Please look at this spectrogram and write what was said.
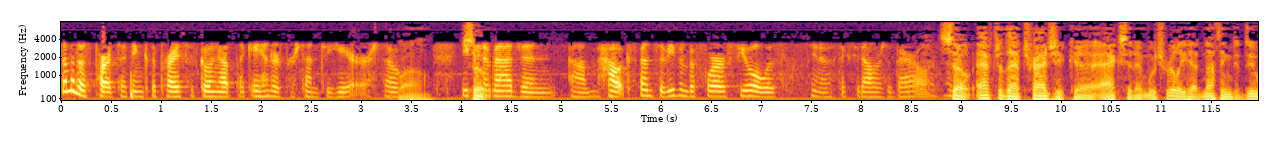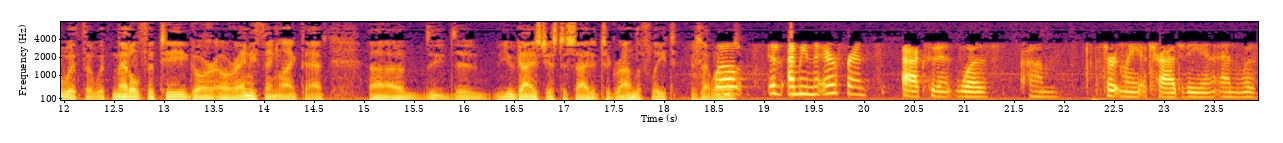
some of those parts, I think the price was going up like 800% a year. So Wow. you So- can imagine um, how expensive, even before fuel was, you know, $60 a barrel. So after that tragic uh, accident, which really had nothing to do with uh, with metal fatigue or, or anything like that, uh, the, the, you guys just decided to ground the fleet. Is that what? Well, it, I mean, the Air France accident was um, certainly a tragedy and, and was,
